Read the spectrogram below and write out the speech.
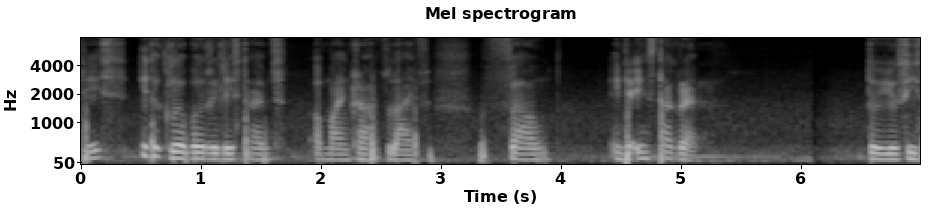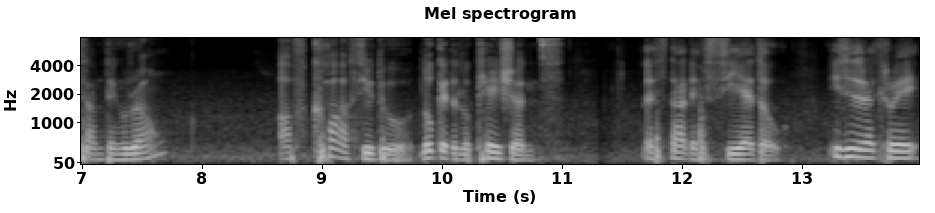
This is the global release times of Minecraft Live found in the Instagram. Do you see something wrong? Of course you do. Look at the locations. Let's start with Seattle. Easy to recreate.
